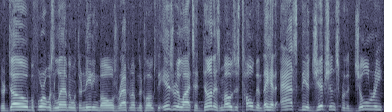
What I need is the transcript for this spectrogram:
their dough before it was leavened with their kneading bowls, wrapped them up in their cloaks. The Israelites had done as Moses told them. They had asked the Egyptians for the jewelry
